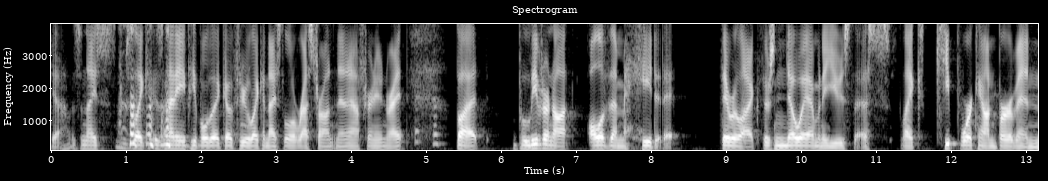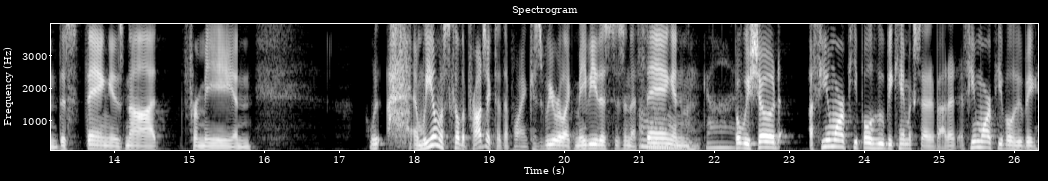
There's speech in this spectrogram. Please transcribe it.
Yeah. It was a nice, it was like as many people that go through like a nice little restaurant in an afternoon, right? But believe it or not, all of them hated it. They were like, there's no way I'm going to use this. Like, keep working on Burbn. This thing is not for me. And, we- and we almost killed the project at that point because we were like, maybe this isn't a oh thing. and, God. but we showed a few more people who became excited about it, a few more people who be,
